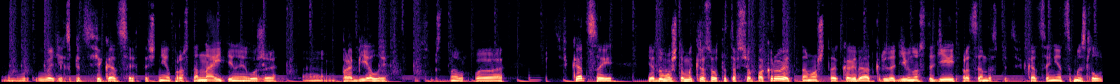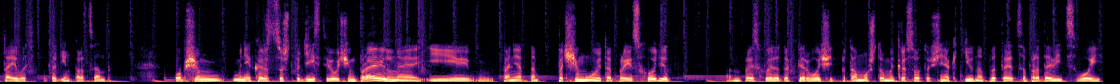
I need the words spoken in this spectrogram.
в, в этих спецификациях, точнее, просто найденные уже э, пробелы, собственно, в э, спецификации. Я думаю, что Microsoft это все покроет, потому что когда открыто 99% спецификации, нет смысла утаивать этот 1%. В общем, мне кажется, что действие очень правильное, и понятно, почему это происходит. Происходит это в первую очередь потому, что Microsoft очень активно пытается продавить свой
